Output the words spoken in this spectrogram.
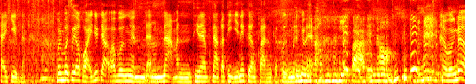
ถ่ายคลิปน่ะเพิ่นบ่เสื้อข่อยจุจะว่าเบิ่งอันอันหน้ามันที่หน้ากะทิในเครื่องปั่นก็ครึ่งหนึงแล้วปากพี่น้องเบิ่งเด้อ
